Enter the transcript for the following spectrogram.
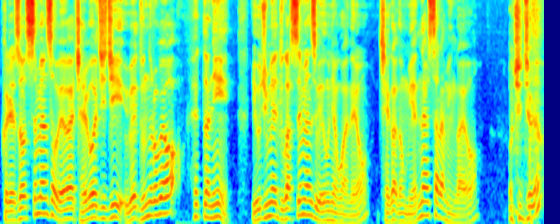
그래서 쓰면서 외워야 잘 외워지지 왜 눈으로 외워? 했더니 요즘에 누가 쓰면서 외우냐고 하네요. 제가 너무 옛날 사람인가요? 어 진짜요?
